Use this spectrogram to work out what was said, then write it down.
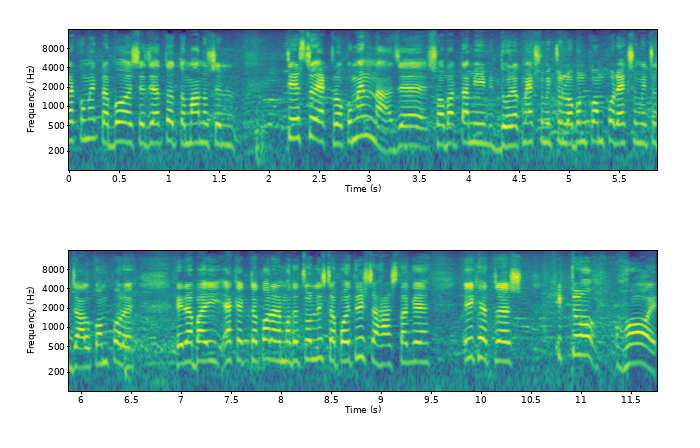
এরকম একটা বয়সে যে এত এত মানুষের টেস্টও এক রকমের না, যে সবারটা আমি ধরে একসময় একটু লবণ কম পড়ে একসময় একটু জাল কম পড়ে এটা ভাই এক একটা করার মধ্যে চল্লিশটা, পঁয়ত্রিশটা হাঁস থাকে। এই ক্ষেত্রে একটু হয়,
